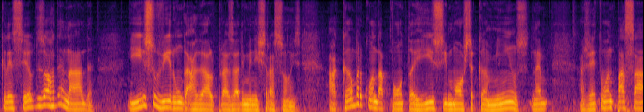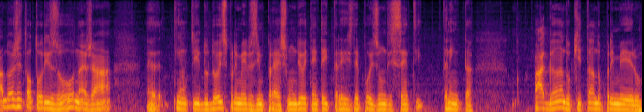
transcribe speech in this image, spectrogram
cresceu desordenada. E isso vira um gargalo para as administrações. A Câmara, quando aponta isso e mostra caminhos, né, a gente, o ano passado, a gente autorizou, né, já é, tinham tido dois primeiros empréstimos, um de 83, depois um de 130, pagando, quitando o primeiro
